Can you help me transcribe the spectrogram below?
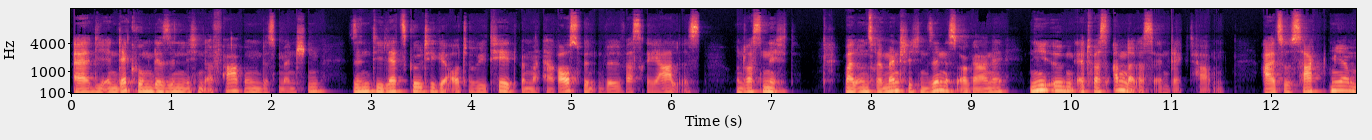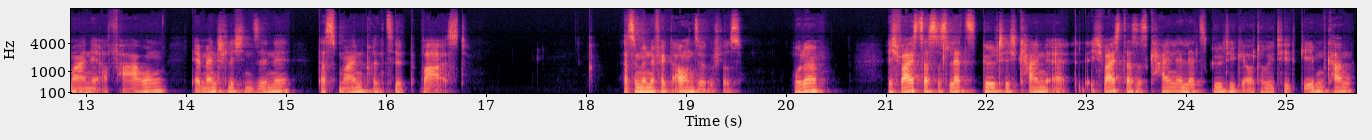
äh, die Entdeckung der sinnlichen Erfahrungen des Menschen sind die letztgültige Autorität, wenn man herausfinden will, was real ist und was nicht. Weil unsere menschlichen Sinnesorgane nie irgendetwas anderes entdeckt haben. Also sagt mir meine Erfahrung der menschlichen Sinne, dass mein Prinzip wahr ist. Das ist im Endeffekt auch ein Zirkelschluss, oder? Ich weiß, dass es letztgültig keine, äh, ich weiß, dass es keine letztgültige Autorität geben kann,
